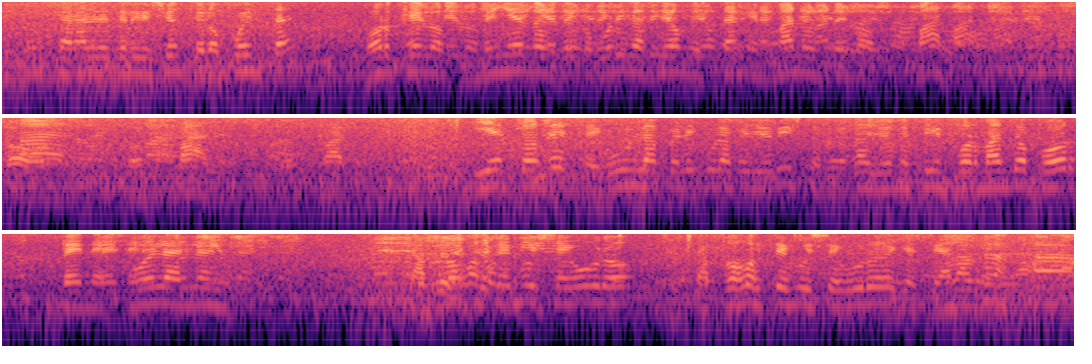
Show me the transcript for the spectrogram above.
Ningún canal de televisión te lo cuenta, porque los medios de comunicación están en manos de los malos. Los, los malos, los malos. Y entonces, según la película que yo he visto, pero yo me estoy informando por Venezuela News. Tampoco estoy muy seguro, tampoco estoy muy seguro de que sea la verdad.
